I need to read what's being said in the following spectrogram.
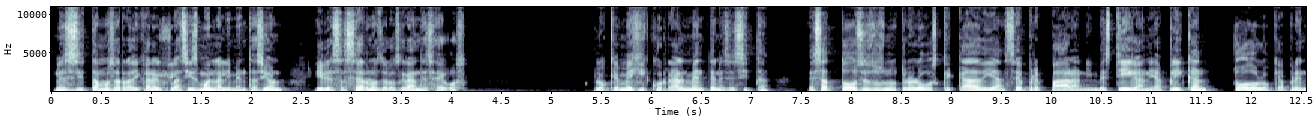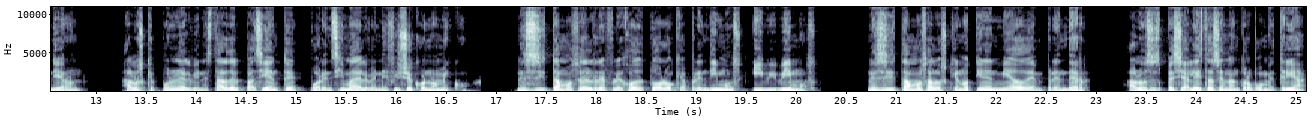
Necesitamos erradicar el clasismo en la alimentación y deshacernos de los grandes egos. Lo que México realmente necesita es a todos esos nutriólogos que cada día se preparan, investigan y aplican todo lo que aprendieron, a los que ponen el bienestar del paciente por encima del beneficio económico. Necesitamos ser el reflejo de todo lo que aprendimos y vivimos. Necesitamos a los que no tienen miedo de emprender, a los especialistas en antropometría,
